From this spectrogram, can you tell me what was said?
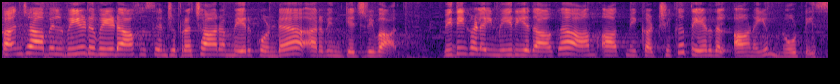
பஞ்சாபில் வீடு வீடாக சென்று பிரச்சாரம் மேற்கொண்ட அரவிந்த் கெஜ்ரிவால். விதிகளை மீறியதாக ஆம் ஆத்மி கட்சிக்கு தேர்தல் ஆணையம் நோட்டீஸ்.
